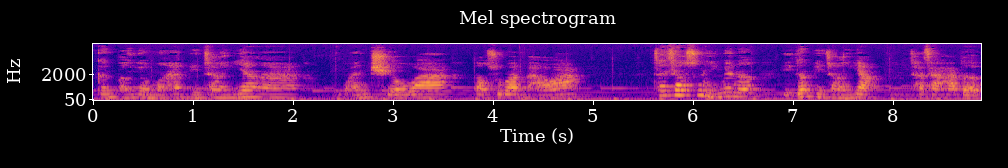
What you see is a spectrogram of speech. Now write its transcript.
跟朋友们和平常一样啊，玩球啊，到处乱跑啊。在教室里面呢，也跟平常一样，擦擦他的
